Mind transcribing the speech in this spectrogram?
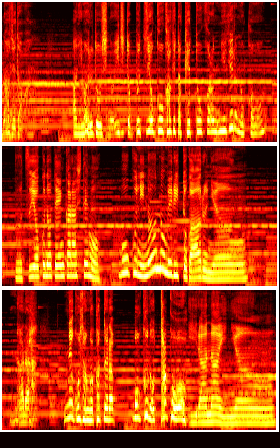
なぜだわ。んアニマル同士の意地と物欲をかけた決闘から逃げるのかわ。ん物欲の点からしても僕に何のメリットがあるにゃんなら猫さんが買ったら僕のタコを。いらないにゃん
